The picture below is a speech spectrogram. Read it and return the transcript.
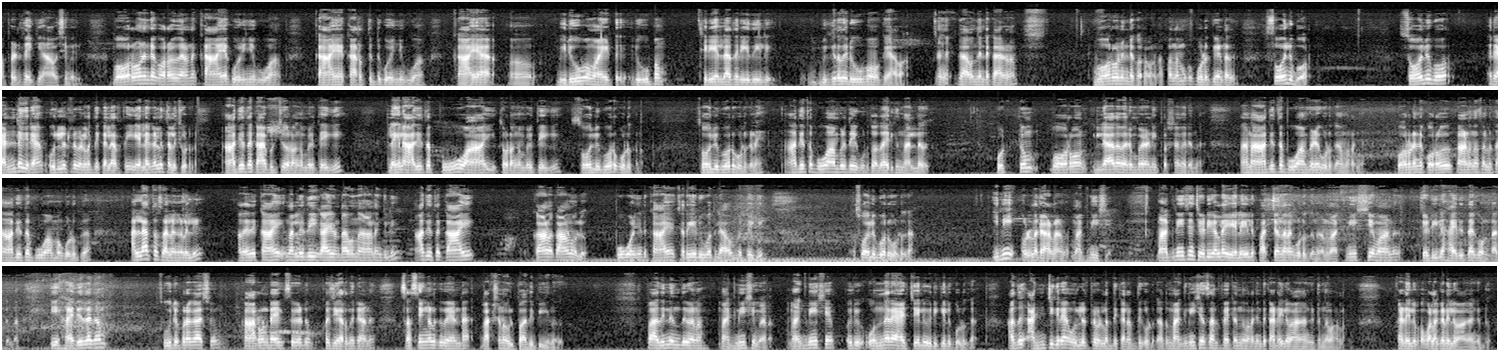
അപ്പോഴത്തേക്ക് ആവശ്യം വരും. ബോറോണിന്റെ കുറവ് കാരണം കായ കൊഴിഞ്ഞു പോവാം. കായ കറുത്തിട്ട് കൊഴിഞ്ഞു പോവാം. കായ വിരൂപമായിട്ട് രൂപം ശരിയല്ലാത്ത രീതിയിൽ വികൃത രൂപമൊക്കെ ആവാം. അങ്ങനെ ആവുന്നതിന്റെ കാരണം ബോറോണിന്റെ കുറവാണ്. അപ്പം നമുക്ക് കൊടുക്കേണ്ടത് സോലുബോർ. സോലുബോർ രണ്ട് ഗ്രാം ഒരു ലിറ്റർ വെള്ളത്തിൽ കലർത്തി ഇലകൾ തളിച്ചു കൊടുക്കണം. ആദ്യത്തെ കായ പിടിച്ച് തുടങ്ങുമ്പോഴത്തേക്ക് അല്ലെങ്കിൽ ആദ്യത്തെ പൂവായി തുടങ്ങുമ്പോഴത്തേക്ക് സോലുബോർ കൊടുക്കണം. സോലുബോർ കൊടുക്കണേ. ആദ്യത്തെ പൂവാകുമ്പോഴത്തേക്ക് കൊടുത്തു. അതായിരിക്കും നല്ലത്. ഒട്ടും ബോറോൺ ഇല്ലാതെ വരുമ്പോഴാണ് ഈ പ്രശ്നം വരുന്നത്. അതാണ് ആദ്യത്തെ പൂവാകുമ്പോഴേ കൊടുക്കാൻ പറഞ്ഞത്. ബോറോണിന്റെ കുറവ് കാണുന്ന സ്ഥലത്ത് ആദ്യത്തെ പൂവാകുമ്പോൾ കൊടുക്കുക. അല്ലാത്ത സ്ഥലങ്ങളിൽ അതായത് കായ് നല്ല രീതിയിൽ കായ ഉണ്ടാകുന്നതാണെങ്കിൽ ആദ്യത്തെ കായ് കാണ കാണുമല്ലോ. പൂ കഴിഞ്ഞിട്ട് കായ ചെറിയ രൂപത്തിലാവുമ്പോഴത്തേക്ക് സോലുബോർ കൊടുക്കുക. ഇനി ഉള്ള ഒരാളാണ് മഗ്നീഷ്യം. മഗ്നീഷ്യം ചെടികളുടെ ഇലയിൽ പച്ച നിറം കൊടുക്കുന്നതാണ്. മഗ്നീഷ്യമാണ് ചെടിയിൽ ഹരിതകം ഉണ്ടാക്കുന്നത്. ഈ ഹരിതകം സൂര്യപ്രകാശവും കാർബൺ ഡയോക്സൈഡും ഒക്കെ ചേർന്നിട്ടാണ് സസ്യങ്ങൾക്ക് വേണ്ട ഭക്ഷണം ഉൽപ്പാദിപ്പിക്കുന്നത്. അപ്പോൾ അതിനെന്ത് വേണം? മഗ്നീഷ്യം വേണം. മഗ്നീഷ്യം ഒരു ഒന്നര ആഴ്ചയിൽ ഒരിക്കൽ കൊടുക്കാം അത് അഞ്ച് ഗ്രാം ഒരു ലിറ്റർ വെള്ളത്തിൽ കലർത്തി കൊടുക്കുക. അത് മഗ്നീഷ്യം സൾഫേറ്റ് എന്ന് പറഞ്ഞിട്ട് കടയിൽ വാങ്ങാൻ കിട്ടുന്ന വളം. കടയിൽ വളക്കടയിൽ വാങ്ങാൻ കിട്ടും.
